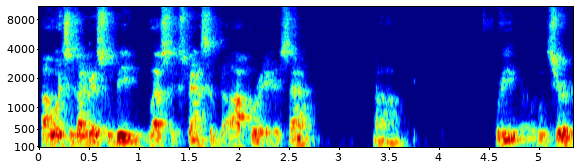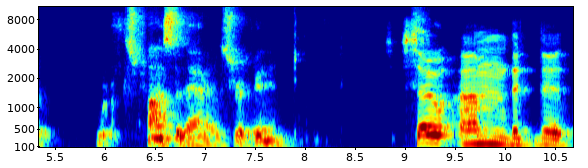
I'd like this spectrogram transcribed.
Uh, which is, I guess, would be less expensive to operate, is that? Um. What you, what's your response to that, or your opinion? So um, the the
